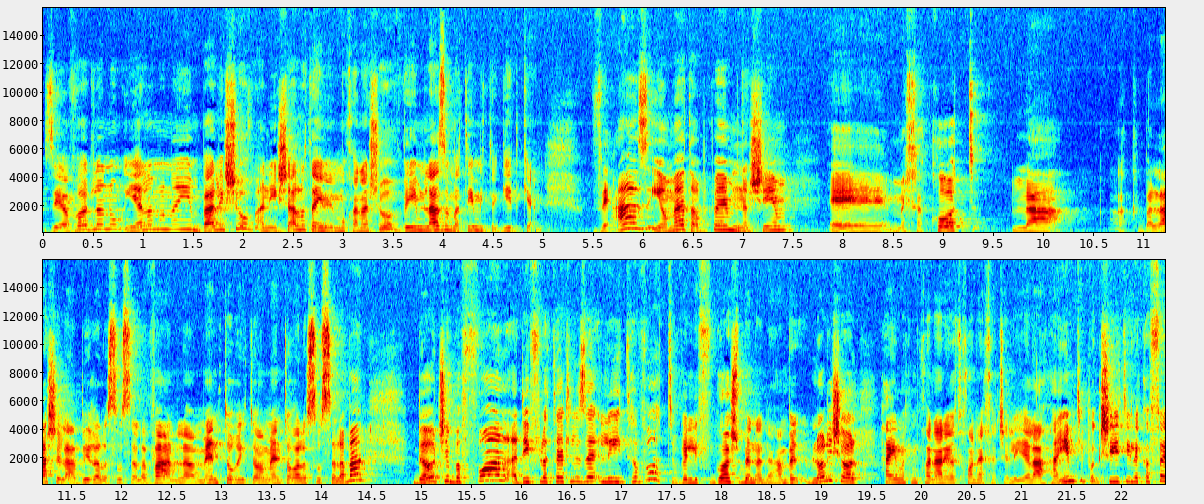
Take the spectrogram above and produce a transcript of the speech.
זה יעבוד לנו, יהיה לנו נעים, בא לי שוב, אני אשאל אותה אם היא מוכנה שוב, ואם לה זה מתאים, היא תגיד כן. ואז היא אומרת, הרבה פעמים נשים אה, מחכות להקבלה של האביר על הסוס הלבן, למנטורית או המנטור על הסוס הלבן, בעוד שבפועל עדיף לתת לזה להתהוות ולפגוש בן אדם, ולא לשאול האם את מוכנה להיות חונכת שלי, אלא האם תיפגשי איתי לקפה.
